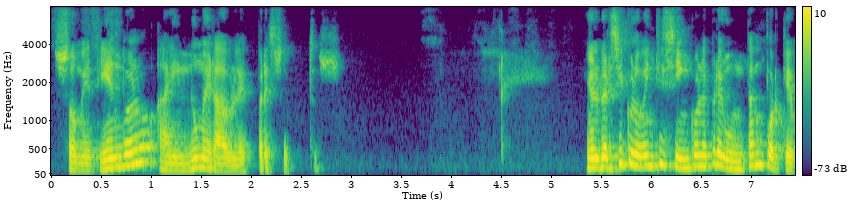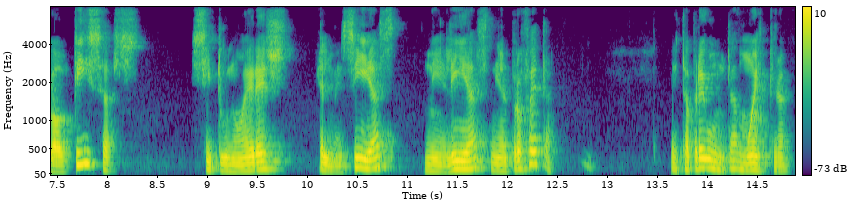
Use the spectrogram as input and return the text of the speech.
sometiéndolo a innumerables preceptos. En el versículo 25 le preguntan por qué bautizas si tú no eres el Mesías, ni Elías, ni el profeta. Esta pregunta muestra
